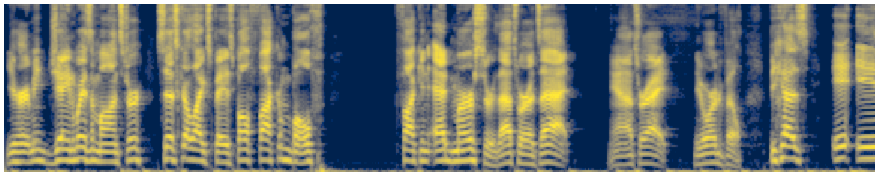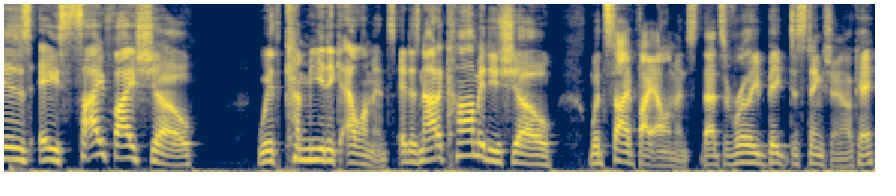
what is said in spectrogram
You heard me. Janeway's a monster. Sisko likes baseball. Fuck them both. Fucking Ed Mercer. That's where it's at. Yeah, that's right. The Orville. Because it is a sci fi show with comedic elements. It is not a comedy show with sci-fi elements. That's a really big distinction, okay?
